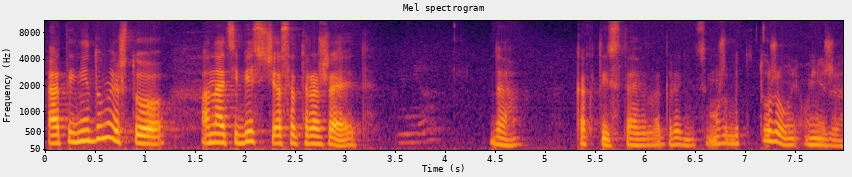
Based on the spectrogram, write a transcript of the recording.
А ты не думаешь, что она тебе сейчас отражает? Меня Да. Как ты ставила границы? Может быть, ты тоже унижала?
